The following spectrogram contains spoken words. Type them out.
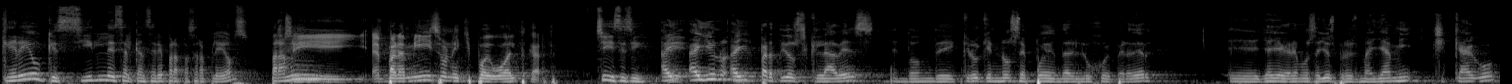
Creo que sí les alcanzaría para pasar a playoffs. Para mí, Sí, eh, para mí es un equipo de wildcard. sí, sí, sí. Hay, Eh, hay, hay partidos claves en donde creo que no se pueden dar el lujo de perder. Eh, ya llegaremos a ellos, pero es Miami, Chicago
